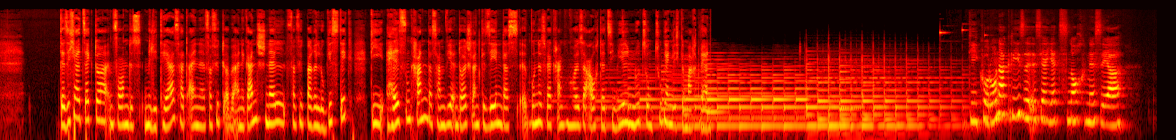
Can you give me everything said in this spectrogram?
Der Sicherheitssektor in Form des Militärs hat eine, verfügt über eine ganz schnell verfügbare Logistik, die helfen kann. Das haben wir in Deutschland gesehen, dass äh, Bundeswehrkrankenhäuser auch der zivilen Nutzung zugänglich gemacht werden. Die Corona-Krise ist ja jetzt noch eine sehr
